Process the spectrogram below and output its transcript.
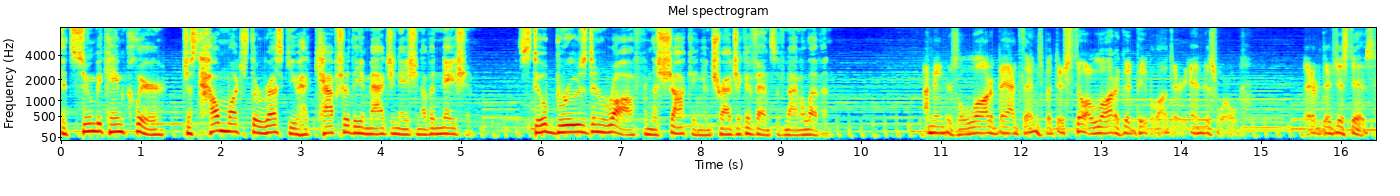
it soon became clear just how much the rescue had captured the imagination of a nation, still bruised and raw from the shocking and tragic events of 9 11. I mean, there's a lot of bad things, but there's still a lot of good people out there in this world. There, there just is.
